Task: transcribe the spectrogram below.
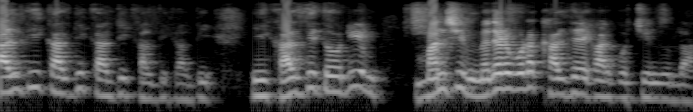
కల్తీ కల్తీ కల్తీ కల్తీ కల్తీ. ఈ కల్తీతోటి మనిషి మెదడు కూడా కల్తీ కాడికి వచ్చిందిలా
